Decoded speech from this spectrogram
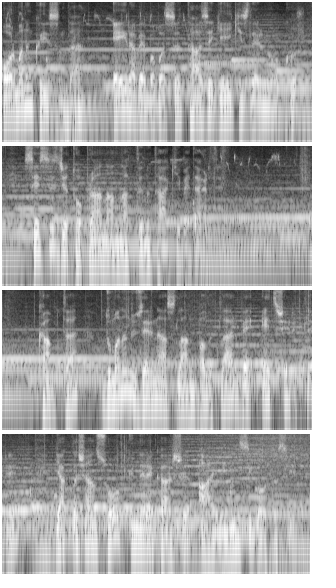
Ormanın kıyısında Eyra ve babası taze geyik izlerini okur, sessizce toprağın anlattığını takip ederdi. Kampta dumanın üzerine asılan balıklar ve et şeritleri, yaklaşan soğuk günlere karşı ailenin sigortasıydı.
